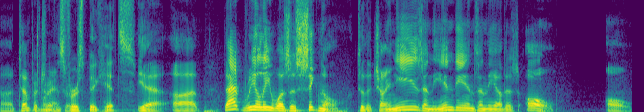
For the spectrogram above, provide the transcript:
uh, temper one transfers. his first big hits. Yeah. Uh, that really was a signal to the Chinese and the Indians and the others oh, oh,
